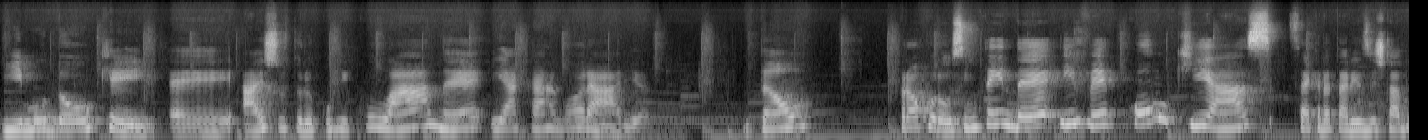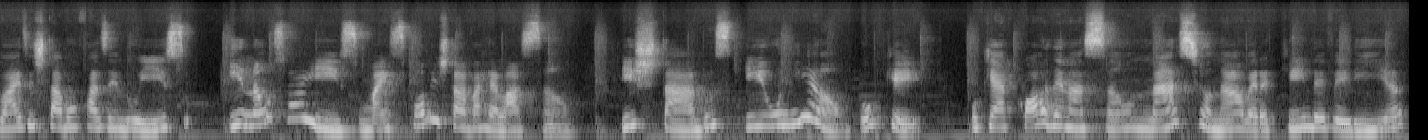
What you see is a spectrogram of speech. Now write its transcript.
e mudou o quê? É, a estrutura curricular né, e a carga horária. Então, procurou-se entender e ver como que as secretarias estaduais estavam fazendo isso e não só isso, mas como estava a relação estados e União. Por quê? Porque a coordenação nacional era quem deveria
